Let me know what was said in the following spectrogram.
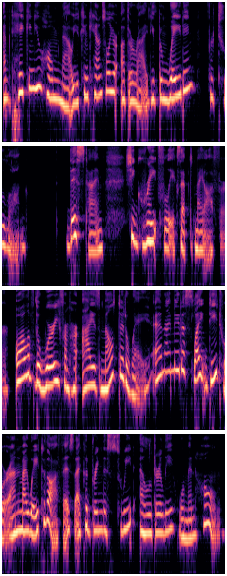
I'm taking you home now. You can cancel your other ride. You've been waiting for too long. This time, she gratefully accepted my offer. All of the worry from her eyes melted away, and I made a slight detour on my way to the office I could bring this sweet elderly woman home.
